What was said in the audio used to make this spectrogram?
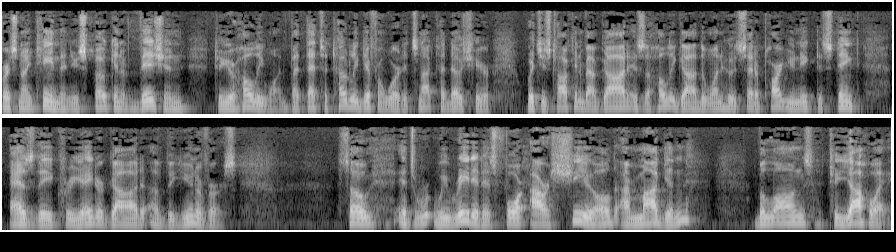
verse 19, then you spoke in a vision to your Holy One. But that's a totally different word. It's not kadosh here, which is talking about God as the Holy God, the one who is set apart, unique, distinct, as the Creator God of the universe. So it's we read it as for our shield, our magen, belongs to Yahweh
